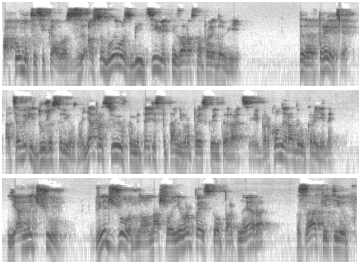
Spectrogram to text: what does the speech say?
А кому це цікаво? З особливо з бійців, які зараз на передовій. Е, Третє, а це і дуже серйозно. Я працюю в комітеті з питань європейської інтеграції Верховної Ради України. Я не чув від жодного нашого європейського партнера закидів,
